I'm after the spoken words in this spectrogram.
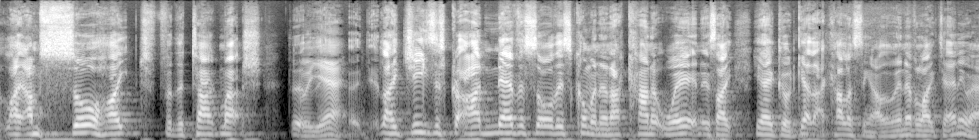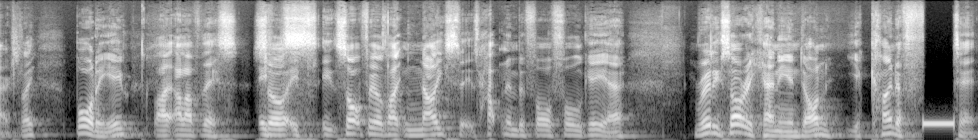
like I'm so hyped for the tag match. That, Well, yeah. Uh, like Jesus Christ, I never saw this coming, and I cannot wait. And it's like, yeah, good. Get that Callis thing out of the way. Never liked it anyway. Actually, bored of you. Like I'll have this. So It's- it's, it sort of feels like nice that it's happening before full gear. Really sorry, Kenny and Don. You kind of f***ed it.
